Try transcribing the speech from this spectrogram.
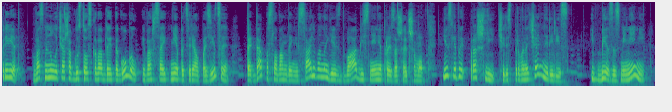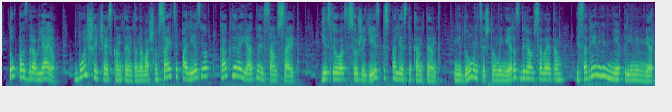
Привет! Вас минула чаша августовского апдейта Google и ваш сайт не потерял позиции? Тогда, по словам Дэнни Салливана, есть два объяснения произошедшему. Если вы прошли через первоначальный релиз и без изменений, то поздравляю! Большая часть контента на вашем сайте полезна, как, вероятно, и сам сайт. Если у вас все же есть бесполезный контент, не думайте, что мы не разберемся в этом и со временем не примем мер.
